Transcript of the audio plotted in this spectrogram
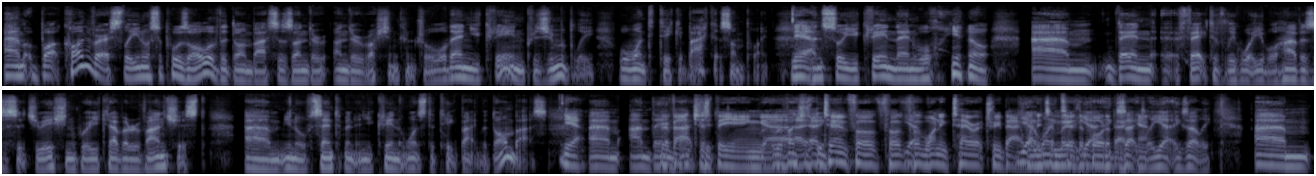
Um, but conversely, you know, suppose all of the Donbass is under under Russian control, well then Ukraine presumably will want to take it back at some point. Yeah, and so Ukraine then will you know um, then effectively what you will have is a situation where you could have a revanchist, um, you know, sentiment in Ukraine that wants to take back the Donbass. Yeah. Um, and then revanchist could, being, uh, revanchist a, being, term for, for, yeah. for wanting territory back, yeah, wanting, wanting to move to, the yeah, border exactly, back. Yeah, yeah exactly. Um,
